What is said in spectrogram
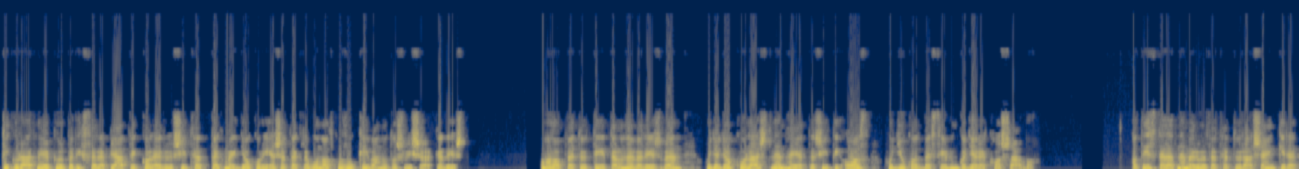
Figurák nélkül pedig szerepjátékkal erősíthettek meg gyakori esetekre vonatkozó kívánatos viselkedést. Alapvető tétel a nevelésben, hogy a gyakorlást nem helyettesíti az, hogy lyukat beszélünk a gyerek hasába. A tisztelet nem erőltethető rá senkire,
